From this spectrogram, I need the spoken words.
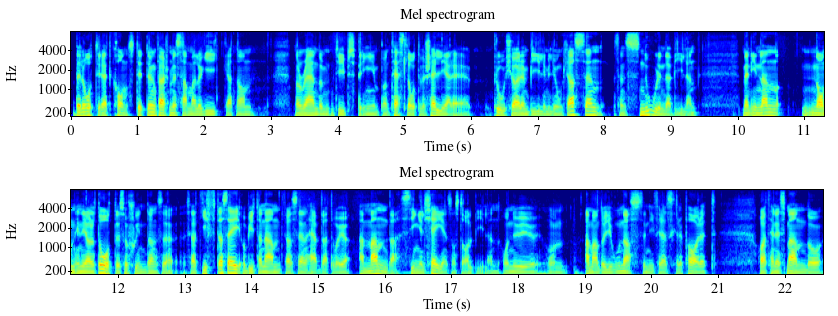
det låter ju rätt konstigt. Det är ungefär som med samma logik att någon, någon random typ springer in på en Tesla-återförsäljare, provkör en bil i miljonklassen, sen snor den där bilen. Men innan någon hinner göra något åt det så skyndar han sig att gifta sig och byta namn för att sedan hävda att det var ju Amanda, singeltjejen som stal bilen. Och nu är ju hon Amanda och Jonas, det nyförälskade paret. Och att hennes man då,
